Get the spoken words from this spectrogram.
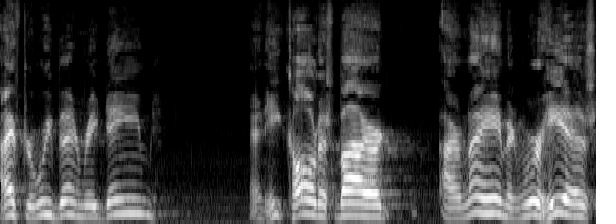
after we've been redeemed and he called us by our, our name and we're his,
